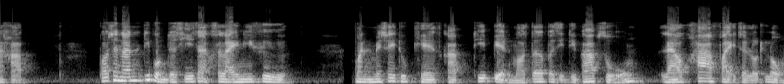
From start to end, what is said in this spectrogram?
นะครับ เพราะฉะนั้นที่ผมจะชี้จากสไลด์นี้คือ มันไม่ใช่ทุกเคสครับ ที่เปลี่ยนมอเตอร์ประสิทธิภาพสูง แล้วค่าไฟจะลดลง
